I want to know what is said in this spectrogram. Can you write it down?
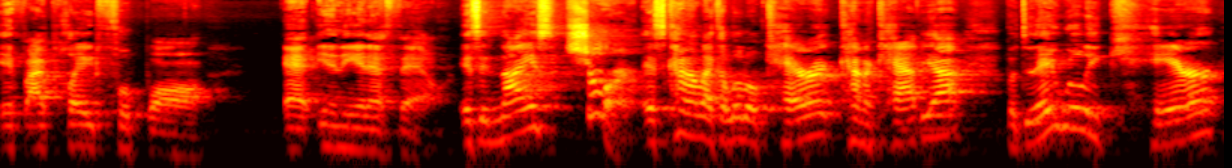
if I played football at in the NFL. Is it nice? Sure. It's kind of like a little carrot, kind of caveat, but do they really care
